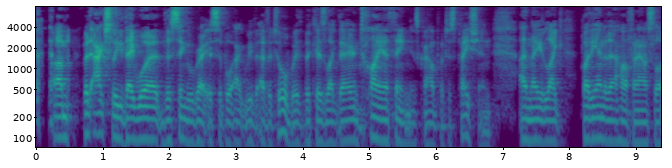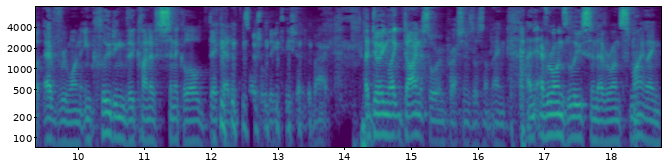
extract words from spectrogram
um, but actually, they were the single greatest support act we've ever toured with because like their entire thing is crowd participation, and they like by the end of their half an hour slot, everyone, including the kind of cynical old dickhead in the social D t-shirt at the back, are doing like dinosaur impressions or something, and everyone's loose and everyone's smiling.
